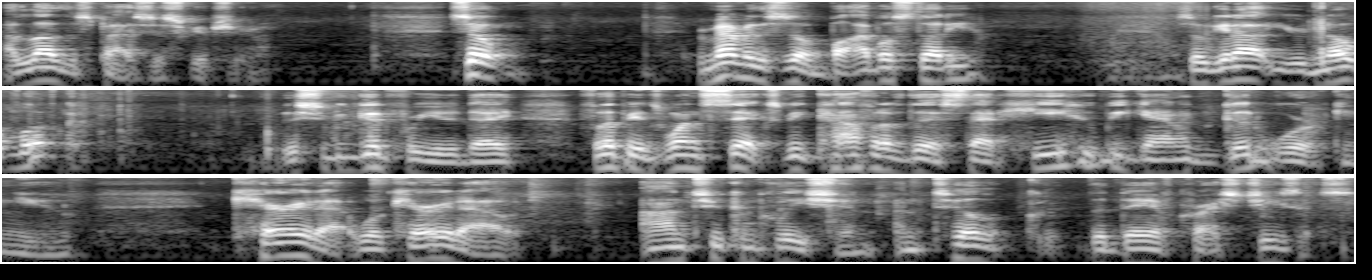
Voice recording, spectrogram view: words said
I love this passage of scripture. So, remember this is a Bible study. So get out your notebook. This should be good for you today. Philippians 1 6. Be confident of this, that he who began a good work in you carry it out, will carry it out unto completion until the day of Christ Jesus.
